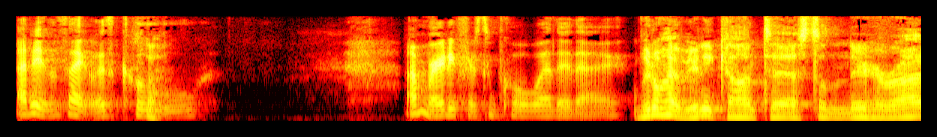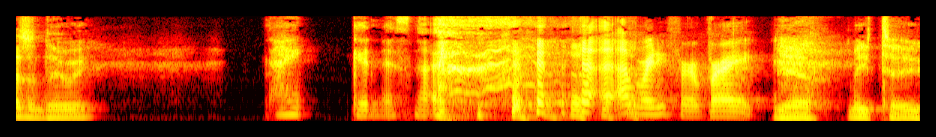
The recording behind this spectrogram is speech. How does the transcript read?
I didn't say it was cool. I'm ready for some cool weather though. We don't have any contests on the near horizon, do we? Thank goodness, no. I'm ready for a break. Yeah, me too.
